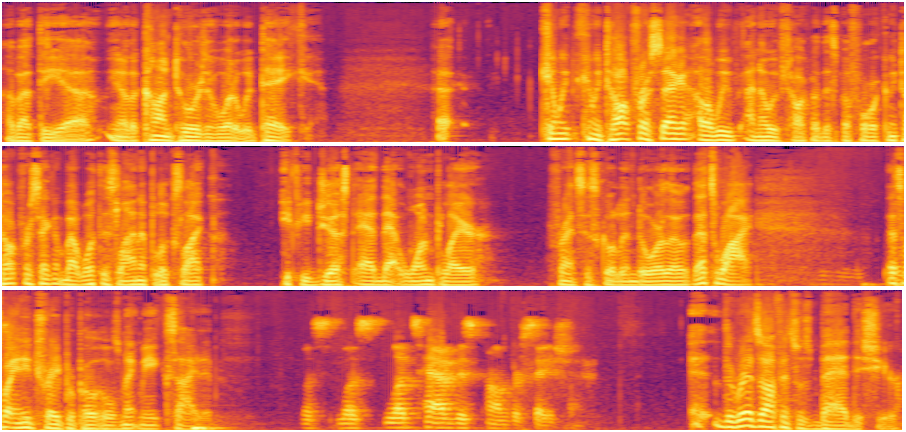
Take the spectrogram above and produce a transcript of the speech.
about the uh, you know the contours of what it would take. Can we can we talk for a second? Although we I know we've talked about this before. Can we talk for a second about what this lineup looks like if you just add that one player, Francisco Lindor? Though that's why that's why any trade proposals make me excited. Let's let's let's have this conversation. Uh, the Reds' offense was bad this year,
